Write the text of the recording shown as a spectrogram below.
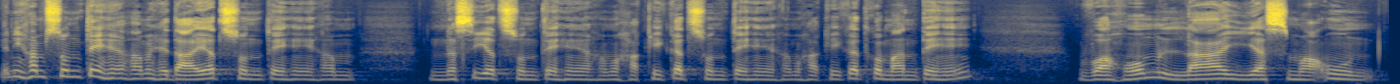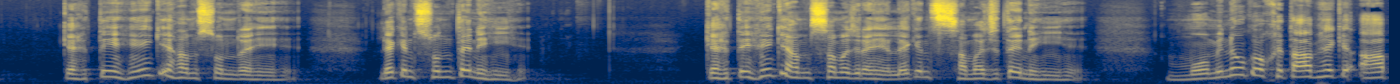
یعنی ہم سنتے ہیں، ہم ہدایت سنتے ہیں، ہم نصیحت سنتے ہیں، ہم حقیقت سنتے ہیں، ہم حقیقت کو مانتے ہیں۔ وہ ہوم لا یسمعون کہتے ہیں کہ ہم سن رہے ہیں، لیکن سنتے نہیں ہیں۔ کہتے ہیں کہ ہم سمجھ رہے ہیں، لیکن سمجھتے نہیں ہیں۔ مومنوں کو خطاب ہے کہ آپ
